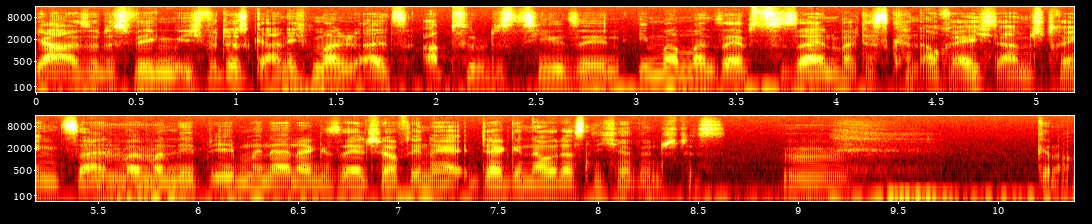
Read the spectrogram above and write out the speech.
ja, also deswegen, ich würde das gar nicht mal als absolutes Ziel sehen, immer man selbst zu sein, weil das kann auch echt anstrengend sein, mhm. weil man lebt eben in einer Gesellschaft, in der, der genau das nicht erwünscht ist. Mhm. Genau.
